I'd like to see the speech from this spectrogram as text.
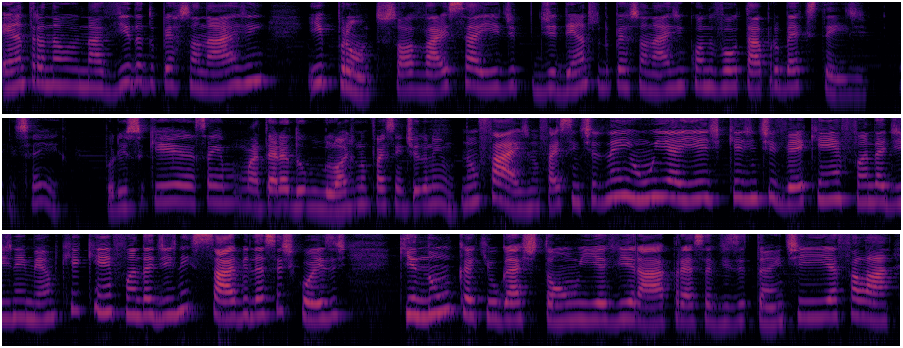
entra no- na vida do personagem e pronto. Só vai sair de, de dentro do personagem quando voltar pro backstage. Isso aí. Por isso que essa matéria do Google não faz sentido nenhum. Não faz, não faz sentido nenhum. E aí é que a gente vê quem é fã da Disney mesmo, porque quem é fã da Disney sabe dessas coisas que nunca que o Gaston ia virar para essa visitante e ia falar:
